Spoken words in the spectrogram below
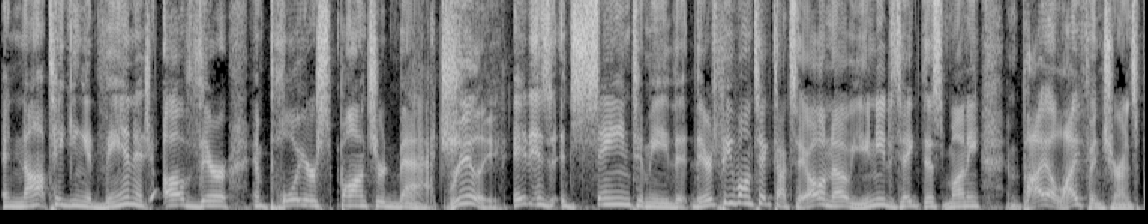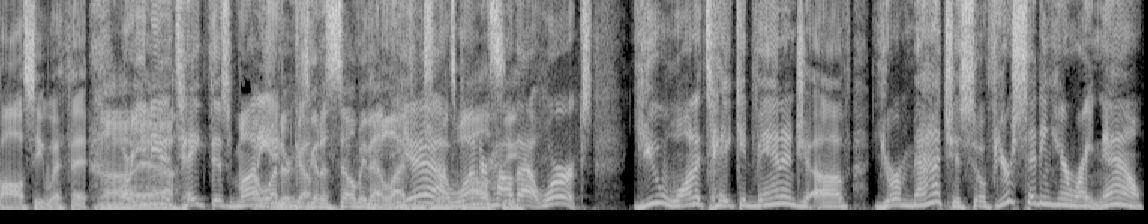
and not taking advantage of their employer sponsored match. Really? It is insane to me that there's people on TikTok say, "Oh no, you need to take this money and buy a life insurance policy with it, Oh, or you yeah. need to take this money." I wonder who's go- going to sell me that life yeah, insurance I wonder how that works. You want to take advantage of your matches. So if you're sitting here right now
